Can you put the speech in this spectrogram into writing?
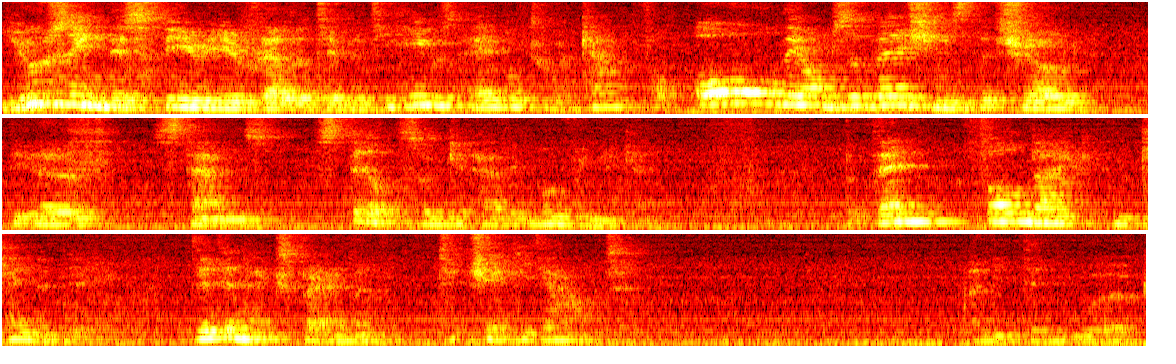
using this theory of relativity, he was able to account for all the observations that showed the Earth stands still, so we could have it moving again. But then Thorndike and Kennedy did an experiment to check it out. and it didn't work.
